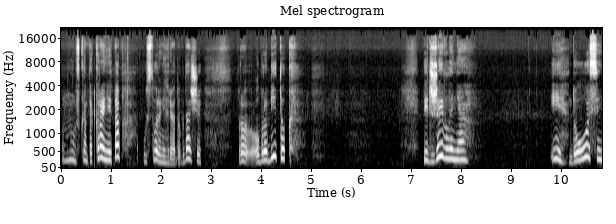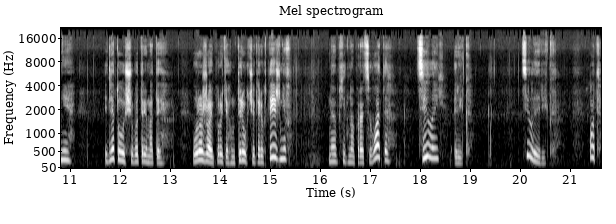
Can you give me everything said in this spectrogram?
ну, скажімо так, крайній етап у створенні грядок. Далі про обробіток, підживлення і до осені. І для того, щоб отримати урожай протягом 3-4 тижнів, необхідно працювати цілий рік. Цілий рік. От,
